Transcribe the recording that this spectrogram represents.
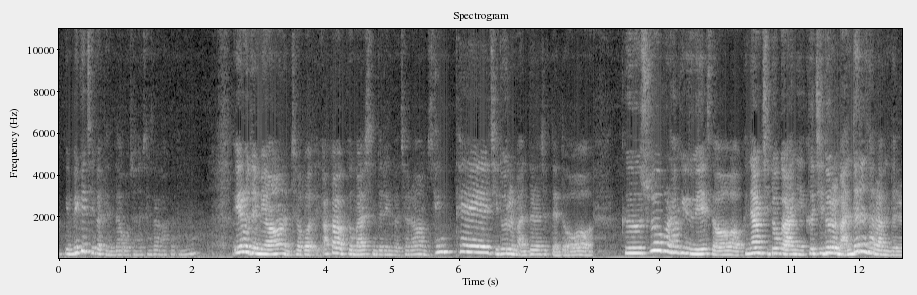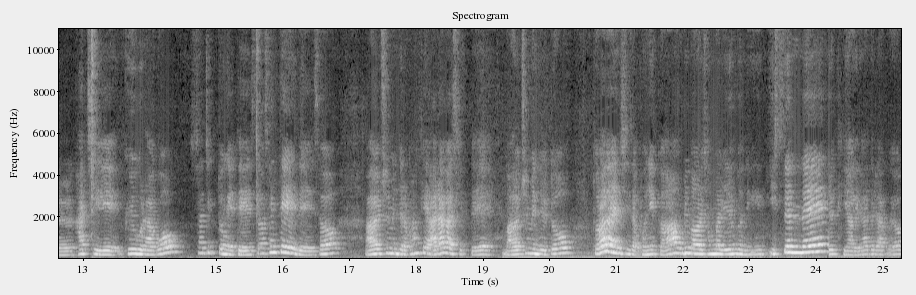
그게 매개체가 된다고 저는 생각하거든요. 예로 들면 저거 아까 그 말씀드린 것처럼 생태 지도를 만들었을 때도 그 수업을 하기 위해서 그냥 지도가 아닌 그 지도를 만드는 사람들을 같이 교육을 하고 사직동에 대해서 생태에 대해서 마을 주민들하고 함께 알아갔을 때 마을 주민들도 돌아다니시다 보니까 아, 우리 마을에 정말 이런 건 있었네 이렇게 이야기를 하더라고요.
